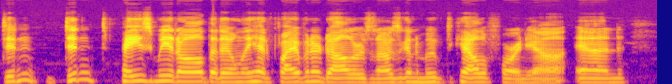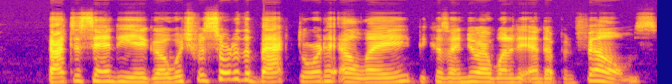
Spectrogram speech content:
Didn't didn't phase me at all that I only had five hundred dollars and I was going to move to California and got to San Diego, which was sort of the back door to LA because I knew I wanted to end up in films.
